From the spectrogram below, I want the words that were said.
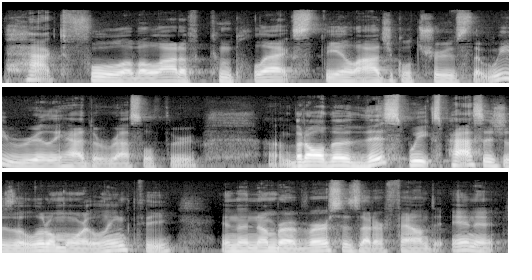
packed full of a lot of complex theological truths that we really had to wrestle through. Um, but although this week's passage is a little more lengthy in the number of verses that are found in it,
